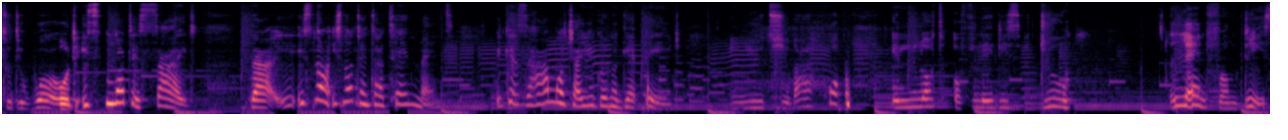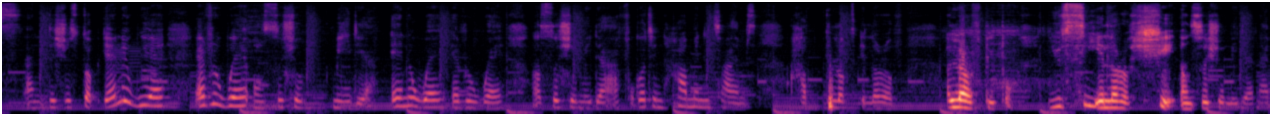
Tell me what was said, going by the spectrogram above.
to the world. It's not a side that it's not it's not entertainment. Because how much are you going to get paid YouTube. I hope a lot of ladies do learn from this and they should stop. Anywhere everywhere on social media. Anywhere everywhere on social media. I've forgotten how many times i have blocked a lot of a lot of people. You see a lot of shit on social media and i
